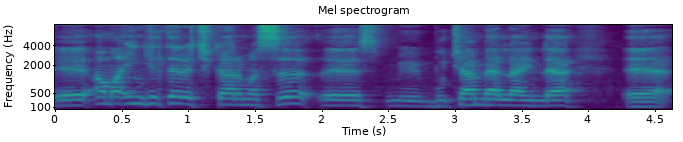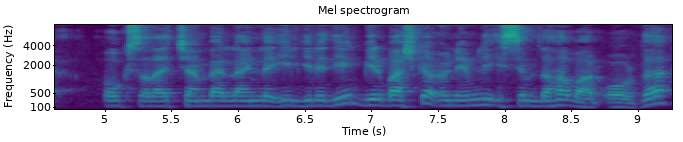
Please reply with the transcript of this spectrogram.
E, ama İngiltere çıkarması e, bu Chamberlain'le e, Oxalate Chamberlain'le ilgili değil bir başka önemli isim daha var orada.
